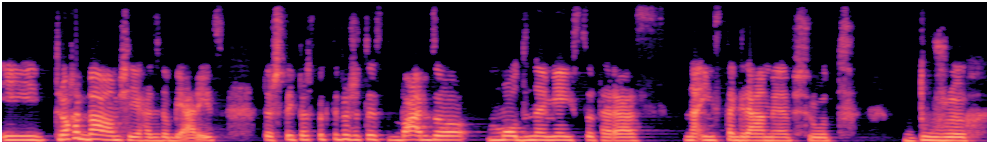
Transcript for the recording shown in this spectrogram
i trochę bałam się jechać do Biarritz. Też z tej perspektywy, że to jest bardzo modne miejsce teraz na Instagramie wśród dużych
